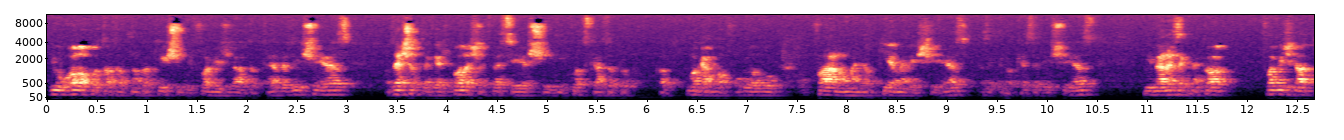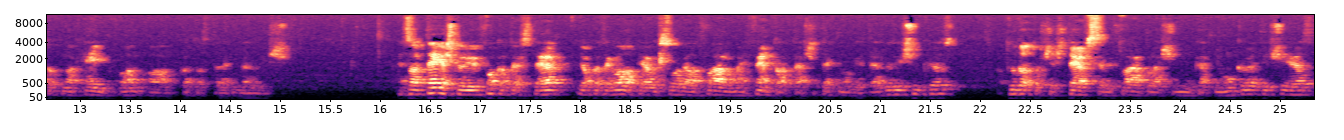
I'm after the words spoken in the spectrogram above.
jó alapot adhatnak a későbbi falvizsgálatok tervezéséhez, az esetleges baleset veszélyességi kockázatokat magában foglaló faállományok kiemeléséhez, ezeknek a kezeléséhez, mivel ezeknek a falvizsgálatoknak helyük van a kataszterek belül is. Ez a teljes körű fakateszter gyakorlatilag alapjául szolgál a faállomány fenntartási technológiai tervezésünkhöz, a tudatos és tervszerű faápolási munkák nyomon követéséhez,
